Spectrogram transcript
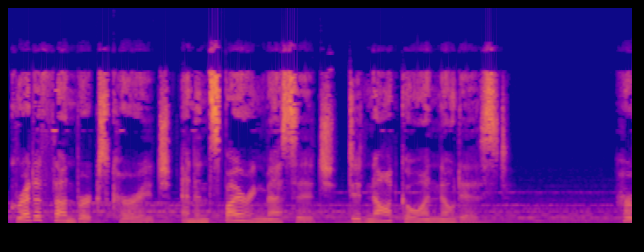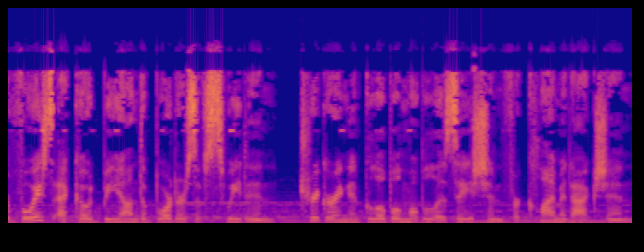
Greta Thunberg's courage and inspiring message did not go unnoticed. Her voice echoed beyond the borders of Sweden, triggering a global mobilization for climate action.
